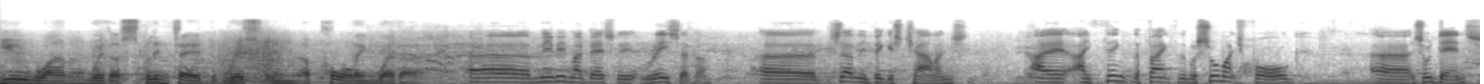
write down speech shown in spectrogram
you won with a splintered wrist in appalling weather. Uh, maybe my best race ever. Uh, certainly biggest challenge. I, I think the fact that there was so much fog, uh, so dense,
